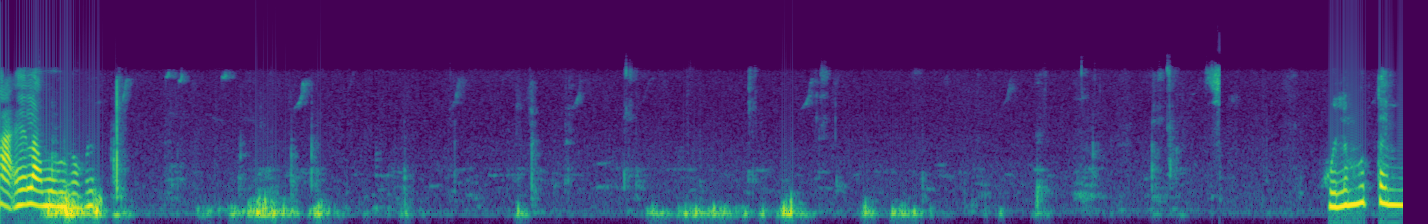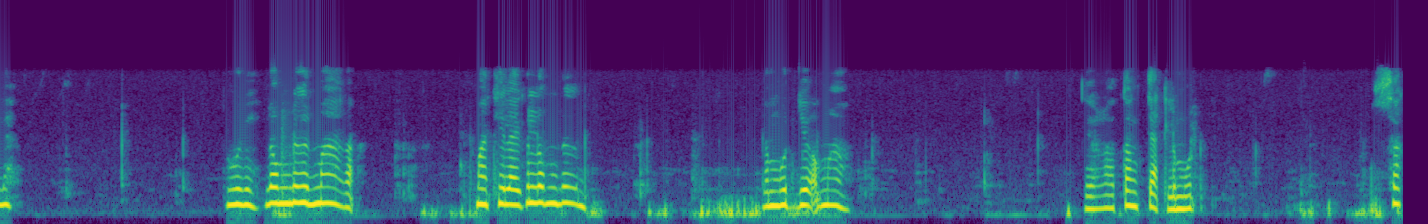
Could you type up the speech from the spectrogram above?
ถ่ายให้เรามุมโน้นหุยละมุดเต็มเลย ดูดิล่มลื่นมากอะมาทีไรก็ล่มลื่นละมุดเยอะมาก เดี๋ยวเราต้องจัดละมุด สัก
